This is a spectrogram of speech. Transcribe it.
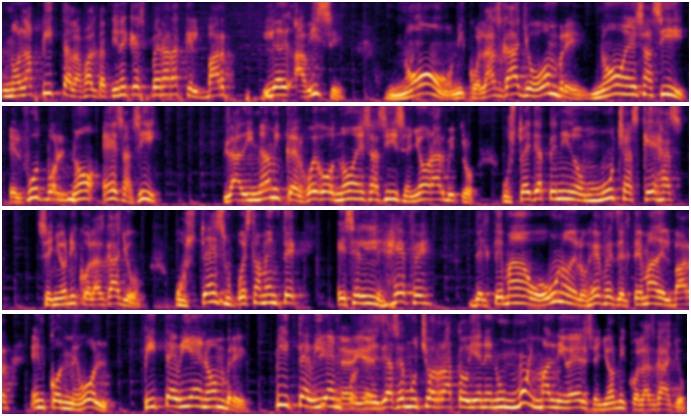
no la pita la falta, tiene que esperar a que el bar le avise. No, Nicolás Gallo, hombre, no es así. El fútbol no es así. La dinámica del juego no es así, señor árbitro. Usted ya ha tenido muchas quejas, señor Nicolás Gallo. Usted supuestamente es el jefe del tema o uno de los jefes del tema del bar en Conmebol. Pite bien, hombre, pite bien, porque desde hace mucho rato viene en un muy mal nivel, señor Nicolás Gallo.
